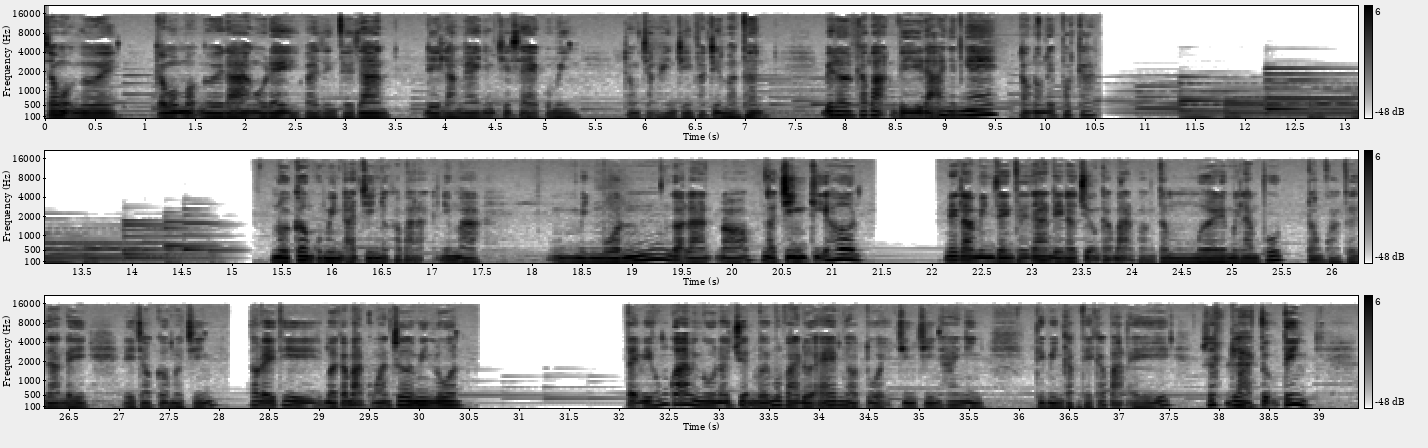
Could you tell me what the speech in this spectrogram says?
Chào mọi người, cảm ơn mọi người đã ngồi đây và dành thời gian để lắng nghe những chia sẻ của mình trong chặng hành trình phát triển bản thân. Biết ơn các bạn vì đã nhấn nghe Đong Đong Day Podcast. Nồi cơm của mình đã chín rồi các bạn ạ, nhưng mà mình muốn gọi là nó nó chín kỹ hơn nên là mình dành thời gian để nói chuyện với các bạn khoảng tầm 10 đến 15 phút trong khoảng thời gian đấy để cho cơm nó chín sau đấy thì mời các bạn cùng ăn chơi với mình luôn. Tại vì hôm qua mình ngồi nói chuyện với một vài đứa em nhỏ tuổi 99 2000 thì mình cảm thấy các bạn ấy rất là tự tin,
